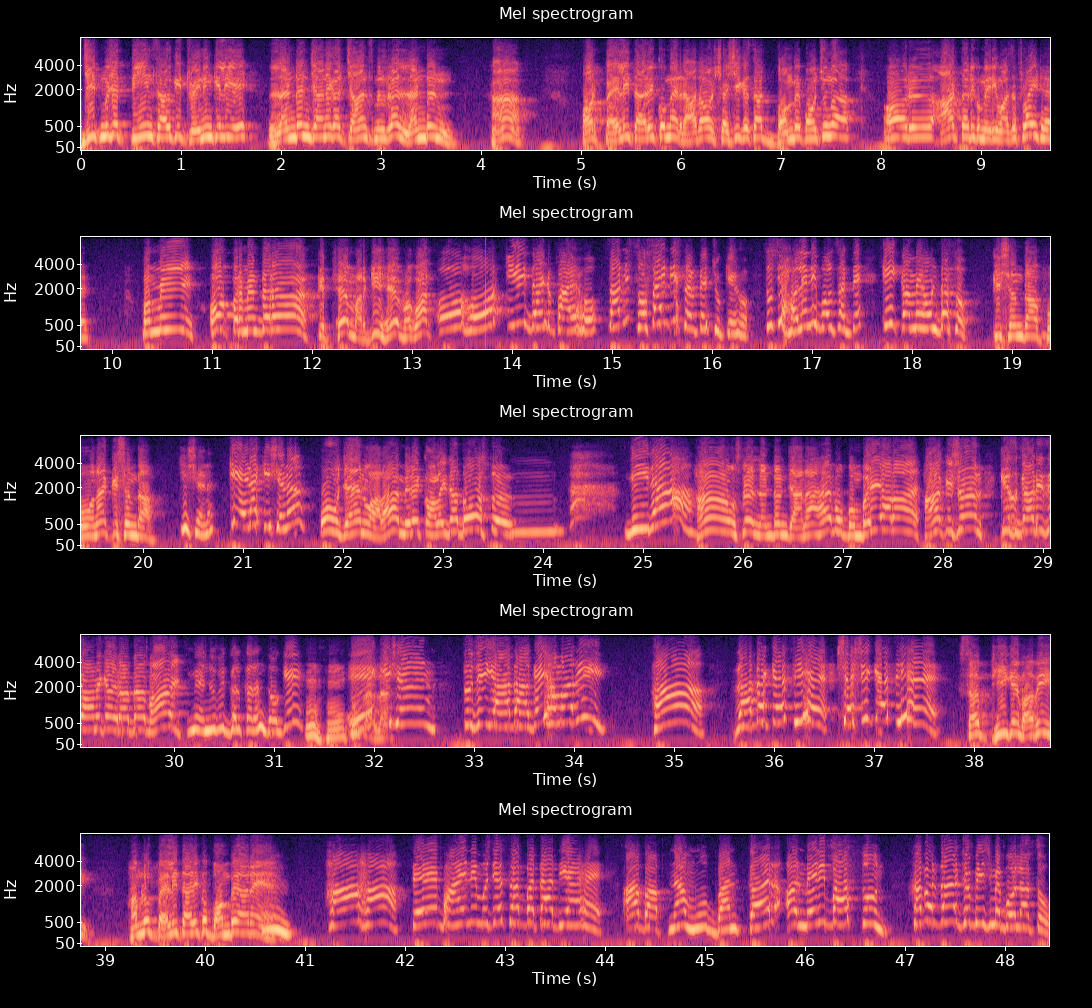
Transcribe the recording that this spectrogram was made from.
जीत मुझे तीन साल की ट्रेनिंग के लिए लंदन जाने का चांस मिल रहा है लंदन। हाँ और पहली तारीख को मैं राधा और शशि के साथ बॉम्बे पहुंचूँगा और आठ तारीख को मेरी वहाँ से फ़्लाइट है। मम्मी ओ परमिंदर किथे मर गई है भगवान। ओहो की दंड पाए हो? सारी सोसाइटी सरते चुके हो। तुसे हले नहीं बोल सकते की कम है हुन दसो। किशन दा फ़ोन है किशन दा। किशन? केड़ा किशन? ओ जैन वाला मेरे कॉलेज दा दोस्त। हम्म, वीरा? हाँ उसने लंदन जाना है वो मुंबई आ रहा है। हाँ किशन किस गाड़ी से आने का इरादा है भाई? मैनू भी गल करन दोगे? हम्म, हम्म, ए किशन! तुझे याद आ गई हमारी? हाँ राधा कैसी है? शशि कैसी है? सब ठीक है भाभी। हम लोग पहली तारीख को बॉम्बे आ रहे हैं। हाँ हाँ तेरे भाई ने मुझे सब बता दिया है। अब अपना मुँह बंद कर और मेरी बात सुन। खबरदार जो बीच में बोला तो।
